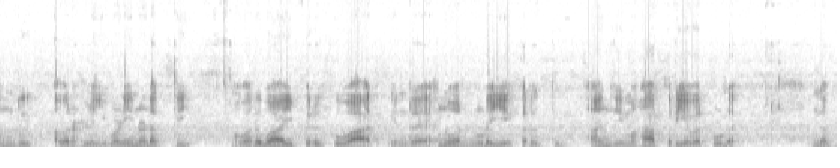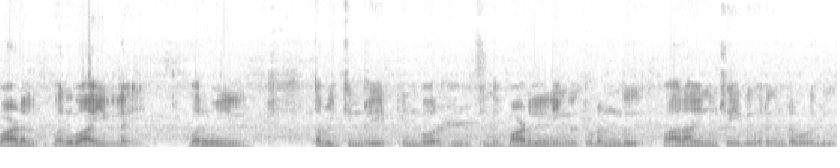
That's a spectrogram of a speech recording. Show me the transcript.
வந்து அவர்களை வழிநடத்தி வருவாய் பெருக்குவார் என்ற முன்னோர்களுடைய கருத்து. காஞ்சி மகாபெரியவர் கூட இந்த பாடல் வருவாயில்லை வறுமையில் தவிக்கின்றேன் என்பவர்கள் இந்த பாடலை நீங்கள் தொடர்ந்து பாராயணம் செய்து வருகின்ற பொழுது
